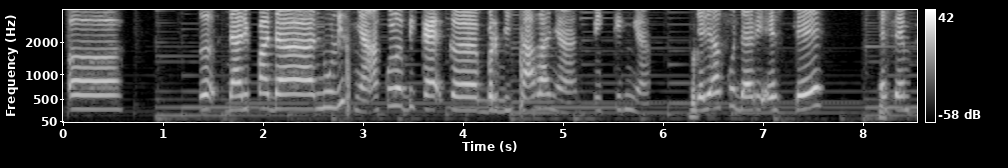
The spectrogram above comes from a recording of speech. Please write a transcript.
eh ke- daripada nulisnya aku lebih kayak ke berbicaranya speakingnya Ber- jadi aku dari SD Hmm. SMP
